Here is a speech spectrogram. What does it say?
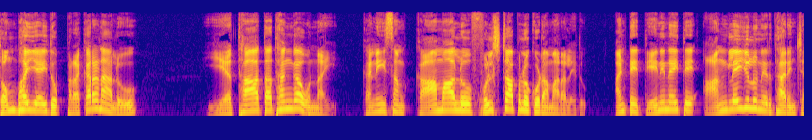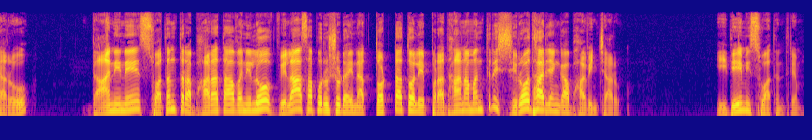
తొంభై ఐదు ప్రకరణాలు యథాతథంగా ఉన్నాయి. కనీసం కామాలు ఫుల్ స్టాపులు కూడా మారలేదు. అంటే దేనినైతే ఆంగ్లేయులు నిర్ధారించారో దానినే స్వతంత్ర భారతావనిలో విలాసపురుషుడైన తొట్టతొలి ప్రధానమంత్రి శిరోధార్యంగా భావించారు. ఇదేమి స్వాతంత్ర్యం?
